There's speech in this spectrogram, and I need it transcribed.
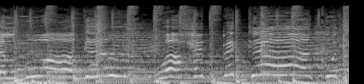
قلب واقل وأحبك كوت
